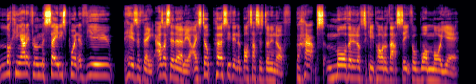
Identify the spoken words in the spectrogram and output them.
looking at it from a Mercedes point of view, here's the thing. As I said earlier, I still personally think that Bottas has done enough. Perhaps more than enough to keep hold of that seat for one more year.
